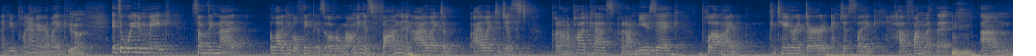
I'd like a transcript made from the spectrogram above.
a new planter. Like, Yeah. it's a way to make something that a lot of people think is overwhelming is fun, and I like to I like to just put on a podcast, put on music, pull out my container of dirt, and just like have fun with it. Um,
